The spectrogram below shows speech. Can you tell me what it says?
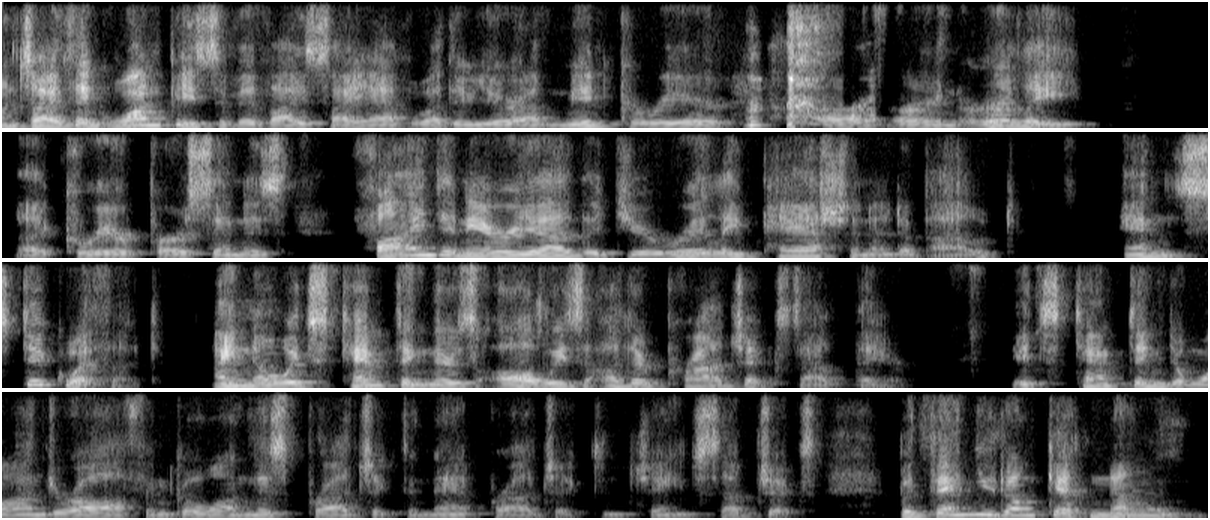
And so I think one piece of advice I have, whether you're a mid career or, or, an early uh, career person is find an area that you're really passionate about and stick with it. I know it's tempting. There's always other projects out there. It's tempting to wander off and go on this project and that project and change subjects, but then you don't get known.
